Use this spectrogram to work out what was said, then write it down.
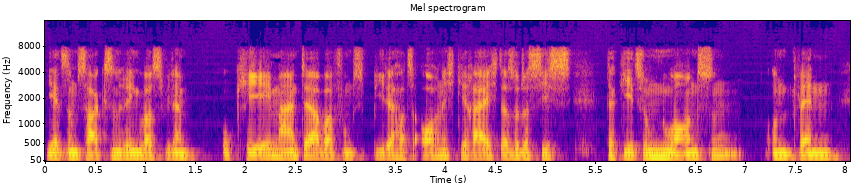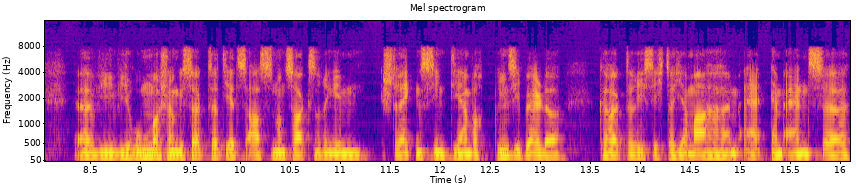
Jetzt am Sachsenring war es wieder okay, meinte, aber vom Speeder hat es auch nicht gereicht. Also das ist, da geht es um Nuancen. Und wenn, äh, wie, wie auch schon gesagt hat, jetzt Assen und Sachsenring eben Strecken sind, die einfach prinzipiell der Charakteristik der Yamaha M1 äh,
